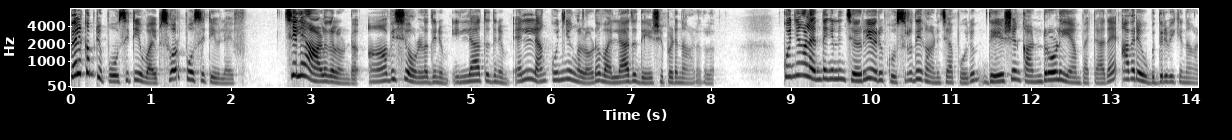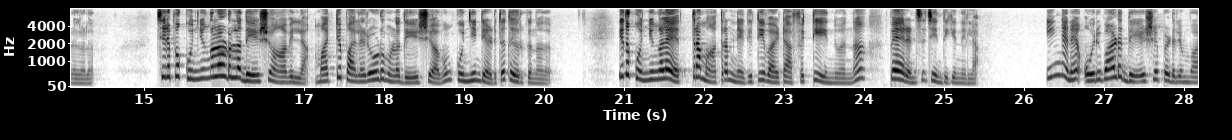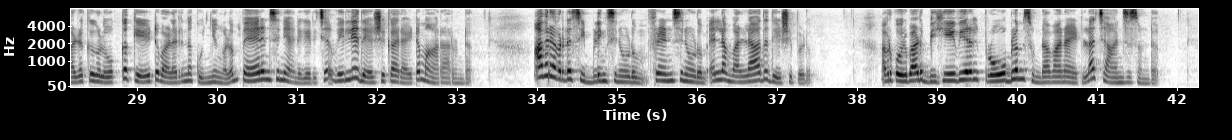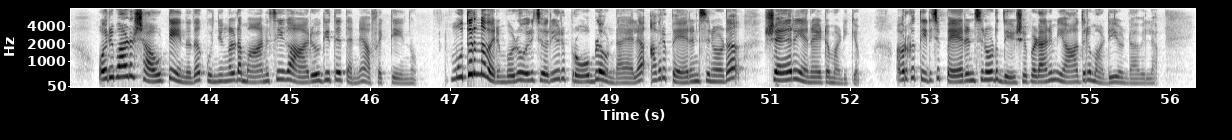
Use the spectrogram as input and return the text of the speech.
Welcome to positive vibes for positive life ചില ആളുകളുണ്ട് ആവശ്യമുള്ളതിനും ഇല്ലാത്തതിനും എല്ലാം കുഞ്ഞുങ്ങളോട് വല്ലാതെ ദേഷ്യപ്പെടുന്ന ആളുകൾ കുഞ്ഞുങ്ങൾ എന്തെങ്കിലും ചെറിയൊരു കുസൃതി കാണിച്ചാൽ പോലും ദേഷ്യം കൺട്രോൾ ചെയ്യാൻ പറ്റാതെ അവരെ ഉപദ്രവിക്കുന്ന ആളുകൾ ചിലപ്പോൾ കുഞ്ഞുങ്ങളോടുള്ള ദേഷ്യം ആവില്ല മറ്റു പലരോടുമുള്ള ദേഷ്യമാവും കുഞ്ഞിന്റെ അടുത്ത് തീർക്കുന്നത്. ഇത് കുഞ്ഞുങ്ങളെ എത്രമാത്രം നെഗറ്റീവായിട്ട് അഫക്റ്റ് ചെയ്യുന്നുവെന്ന് പേരൻസ് ചിന്തിക്കുന്നില്ല. ഇങ്ങനെ ഒരുപാട് ദേഷ്യപ്പെടലും വഴക്കുകളും ഒക്കെ കേട്ട് വളരുന്ന കുഞ്ഞുങ്ങളും പേരൻസിനെ അനുകരിച്ച് വലിയ ദേഷ്യക്കാരായിട്ട് മാറാറുണ്ട്. അവരവരുടെ സിബ്ലിങ്സിനോടും ഫ്രണ്ട്സിനോടും എല്ലാം വല്ലാതെ ദേഷ്യപ്പെടും. അവർക്ക് ഒരുപാട് ബിഹേവിയറൽ പ്രോബ്ലംസ് ഉണ്ടാവാനായിട്ടുള്ള ചാൻസസ് ഉണ്ട്. ഒരുപാട് ഷൗട്ട് ചെയ്യുന്നത് കുഞ്ഞുങ്ങളുടെ മാനസിക ആരോഗ്യത്തെ തന്നെ അഫക്റ്റ് ചെയ്യുന്നു. മുതിർന്നു വരുമ്പോഴും ഒരു ചെറിയൊരു പ്രോബ്ലം ഉണ്ടായാൽ അവർ പേരൻസിനോട് ഷെയർ ചെയ്യാനായിട്ട് മടിക്കും. അവർക്ക് തിരിച്ച് പേരൻസിനോട് ദേഷ്യപ്പെടാനും യാതൊരു മടിയും ഉണ്ടാവില്ല.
